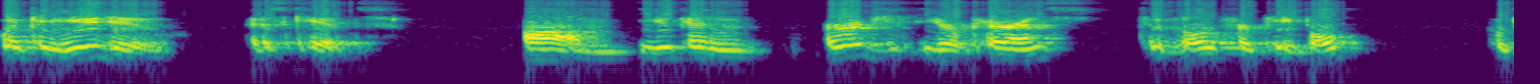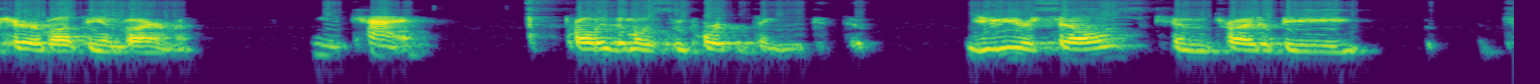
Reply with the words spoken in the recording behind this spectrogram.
What can you do as kids? Um, you can urge your parents to vote for people who care about the environment. Okay. Probably the most important thing you can do. You yourselves can try to be to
